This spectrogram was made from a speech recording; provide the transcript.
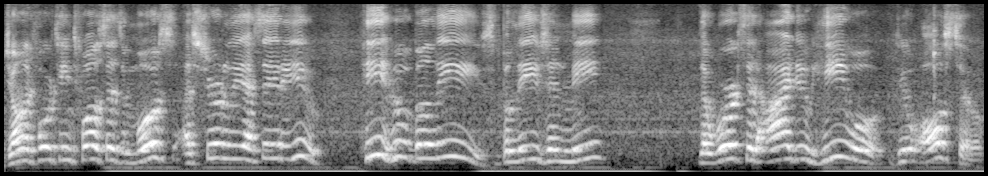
John 14, 12 says, Most assuredly I say to you, he who believes, believes in me, the works that I do, he will do also.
